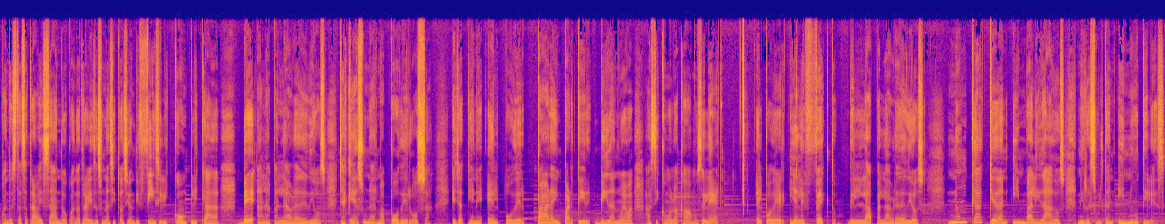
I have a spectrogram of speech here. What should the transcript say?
Cuando estás atravesando, cuando atraviesas una situación difícil y complicada, ve a la palabra de Dios, ya que es un arma poderosa. Ella tiene el poder para impartir vida nueva, así como lo acabamos de leer el poder y el efecto de la palabra de Dios nunca quedan invalidados ni resultan inútiles.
